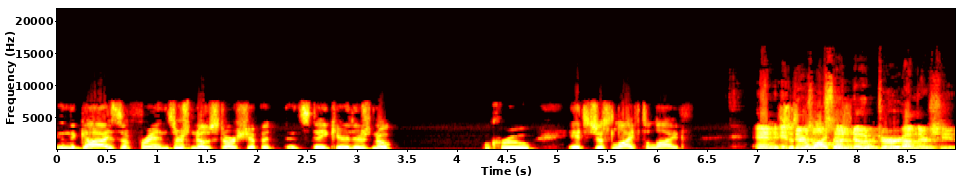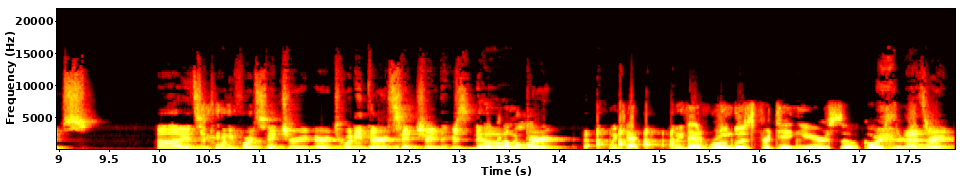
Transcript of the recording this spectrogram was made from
in the guise of friends. There's no starship at, at stake here. There's no crew. It's just life to life. And know, there's also no dirt on their shoes. Uh, it's the 24th century or 23rd century. There's no oh, dirt. we've had we've had Roombas for 10 years, so of course there's. That's no. right.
